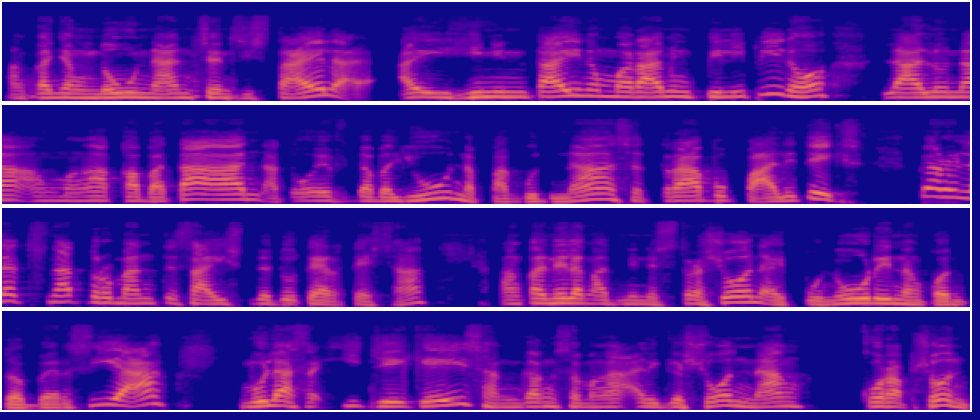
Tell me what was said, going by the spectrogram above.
Ang kanyang no-nonsense style ay- ay hinintay ng maraming Pilipino, lalo na ang mga kabataan at OFW na pagod na sa trapo politics. Pero let's not romanticize the Dutertes. Ha? Ang kanilang administrasyon ay puno rin ng kontrobersiya mula sa EJ case hanggang sa mga aligasyon ng korupsyon.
